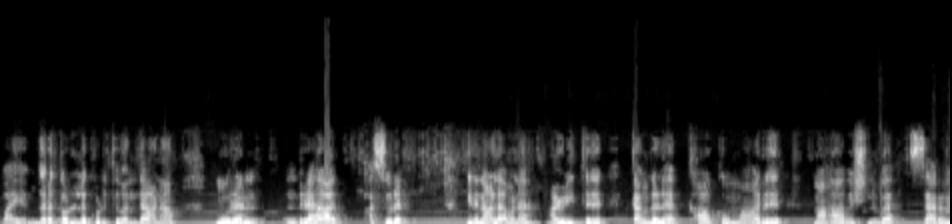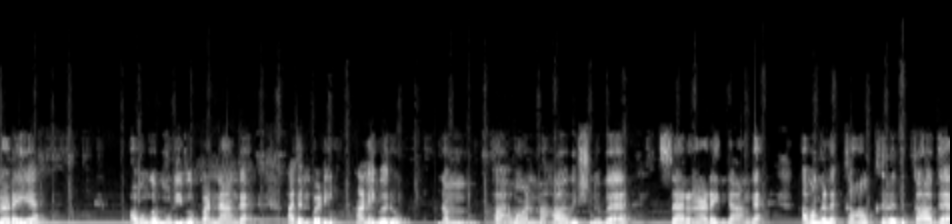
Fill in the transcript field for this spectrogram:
பயங்கர தொல்லை கொடுத்து வந்தானா? முரண் என்ற அசுரன் இதனால அவனை அழித்து தங்களை காக்குமாறு மகாவிஷ்ணுவை சரணடைய அவங்க முடிவு பண்ணாங்க. அதன்படி அனைவரும் நம் பகவான் மகாவிஷ்ணுவை சரணடைந்தாங்க. அவங்களை காக்குறதுக்காக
